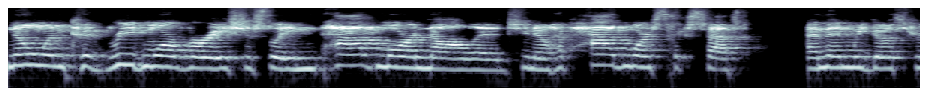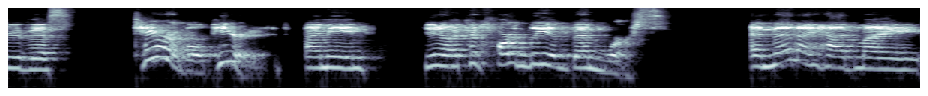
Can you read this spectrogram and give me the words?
No one could read more voraciously, have more knowledge, you know, have had more success. And then we go through this terrible period. I mean, you know, it could hardly have been worse. And then I had my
